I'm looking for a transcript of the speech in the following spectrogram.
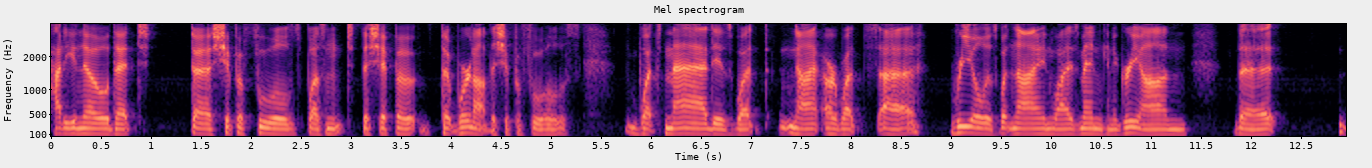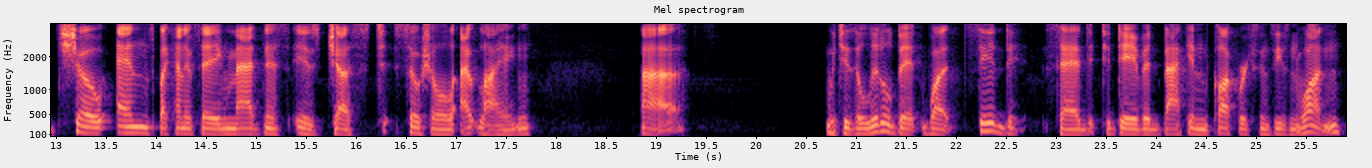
how do you know that the ship of fools wasn't the ship of that we're not the ship of fools? What's mad is what nine or what's uh, real is what nine wise men can agree on. The show ends by kind of saying madness is just social outlying, uh, which is a little bit what Syd said to David back in Clockworks in season one.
